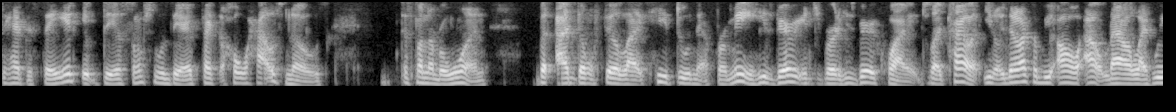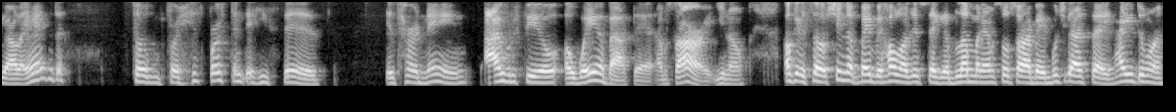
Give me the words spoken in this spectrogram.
had to say it. it. The assumption was there. In fact, the whole house knows. That's my number one. But I don't feel like he's doing that for me. He's very introverted. He's very quiet, just like Kyla. You know, they're not gonna be all out loud like we are. Like, hey, so for his first thing that he says is her name, I would feel a way about that. I'm sorry, you know. Okay, so Scheana, baby, hold on just a second. Blood money. I'm so sorry, baby. What you gotta say? How you doing?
